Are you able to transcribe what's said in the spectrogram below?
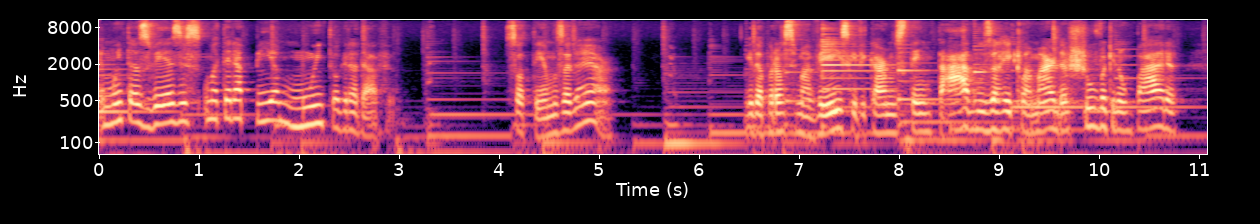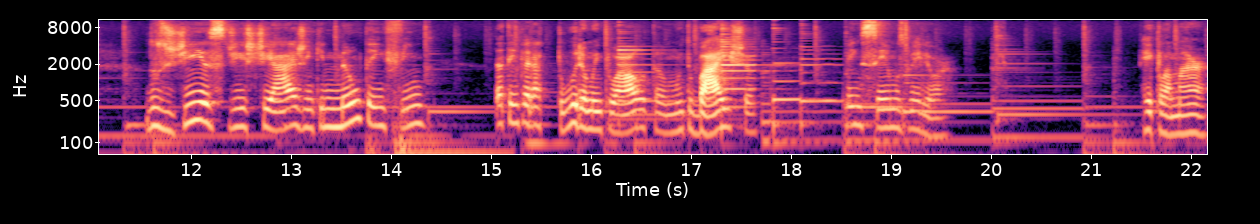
é muitas vezes uma terapia muito agradável. Só temos a ganhar. E da próxima vez que ficarmos tentados a reclamar da chuva que não para, dos dias de estiagem que não tem fim, da temperatura muito alta, muito baixa, pensemos melhor. Reclamar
